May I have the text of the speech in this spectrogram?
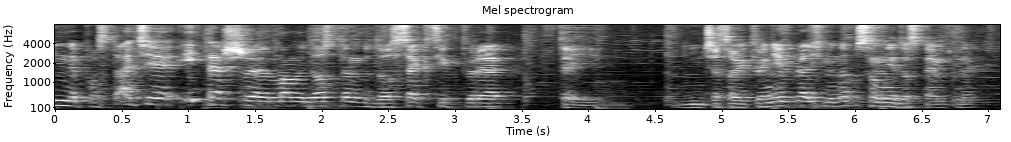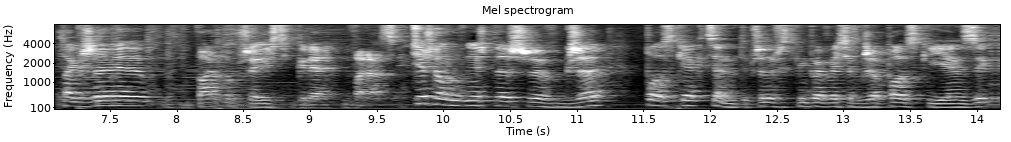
inne postacie i też e, mamy dostęp do sekcji, które w tej linii czasowej, które nie wybraliśmy, no, są niedostępne. Także warto przejść grę dwa razy. Cieszą również też w grze polskie akcenty. Przede wszystkim pojawia się w grze polski język,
